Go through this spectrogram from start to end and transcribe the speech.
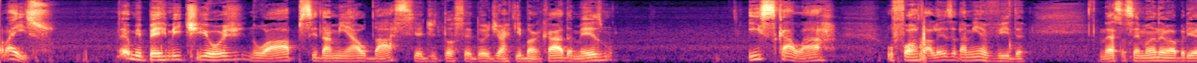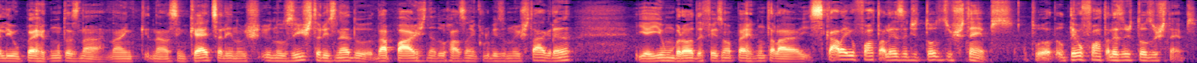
Então é isso. Eu me permiti hoje, no ápice da minha audácia de torcedor de arquibancada mesmo, escalar o Fortaleza da minha vida. Nessa semana eu abri ali o perguntas na, na, nas enquetes ali nos, nos stories né, do, da página do Razão e Clubismo no Instagram. E aí um brother fez uma pergunta lá, escala aí o Fortaleza de todos os tempos. Eu tenho o Fortaleza de todos os tempos.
